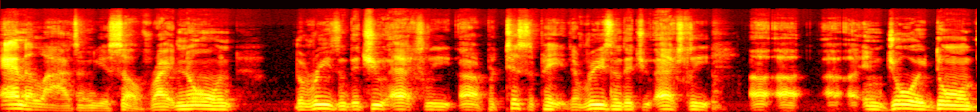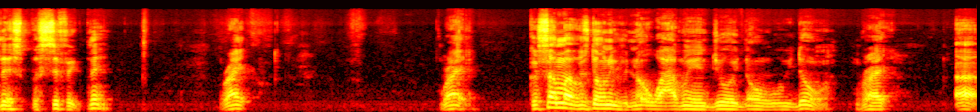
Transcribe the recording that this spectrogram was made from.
analyzing yourself right knowing the reason that you actually uh participate the reason that you actually uh, uh, uh enjoy doing this specific thing right right because some of us don't even know why we enjoy doing what we're doing, right? Uh,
